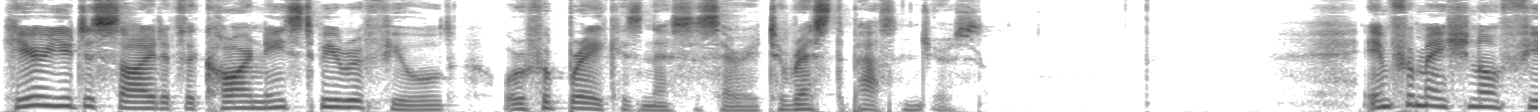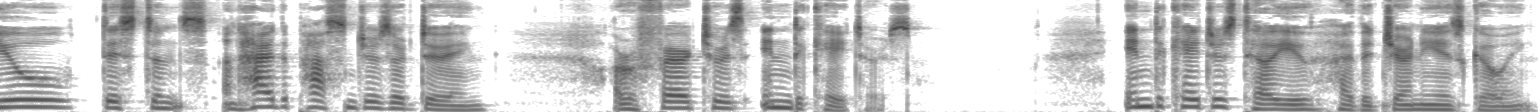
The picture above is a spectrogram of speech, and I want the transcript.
Here you decide if the car needs to be refueled or if a break is necessary to rest the passengers. Information on fuel, distance, and how the passengers are doing are referred to as indicators. Indicators tell you how the journey is going.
